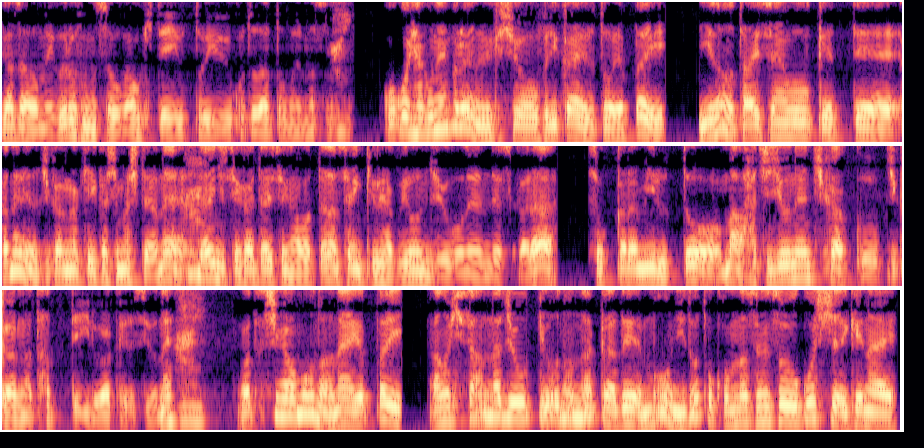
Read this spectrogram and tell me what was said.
ガザをめぐる紛争が起きているということだと思います。はい、ここ100年くらいの歴史を振り返ると、やっぱり二度の大戦を受けて、かなりの時間が経過しましたよね。はい、第二次世界大戦が終わったのは1945年ですから、そこから見ると、まあ80年近く時間が経っているわけですよね。はい、私が思うのはね、やっぱりあの悲惨な状況の中でもう二度とこんな戦争を起こしちゃいけない。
